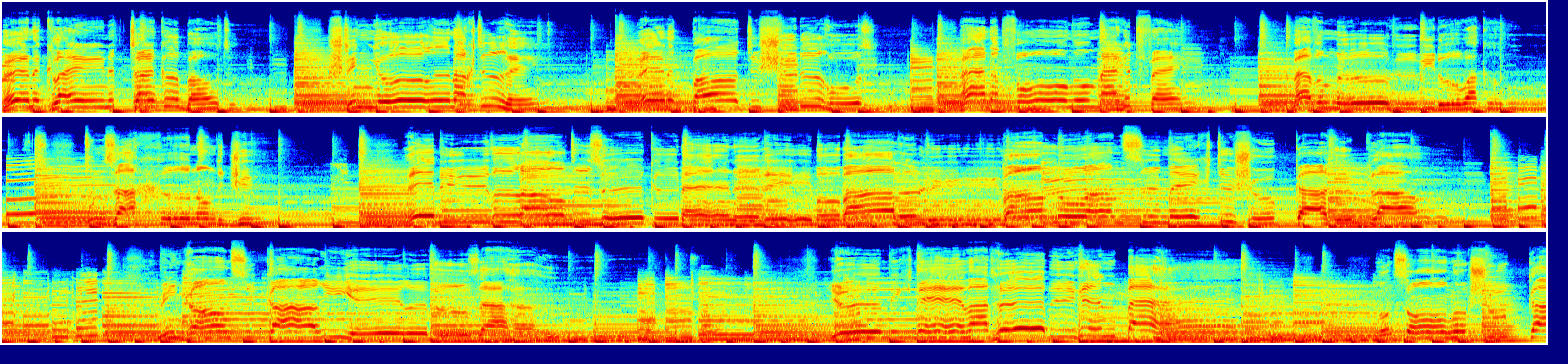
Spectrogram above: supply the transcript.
En een kleine tankenbouten sting jaren achtereen. En het park tussen de rozen en dat vond mij het fijn. Maar vanmorgen weer wakker wordt, toen zag er om de ju. Heb overal te zoeken en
